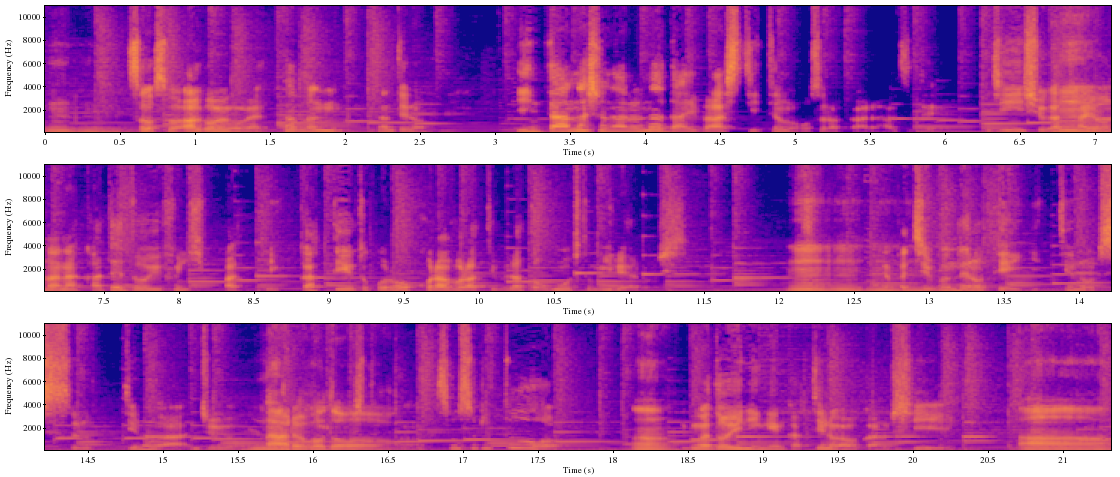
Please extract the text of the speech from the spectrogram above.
うんうんそうそう、あ、ごめんごめん。多分、なんていうの、インターナショナルなダイバーシティっていうのもおそらくあるはずで、人種が多様な中でどういうふうに引っ張っていくかっていうところをコラボラティブだと思う人もいるやろうし、うんうんやっぱ自分での定義っていうのをするっていうのが重要。なるほどうんそうすると、うん。自分がどういう人間かっていうのがわかるし、あ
